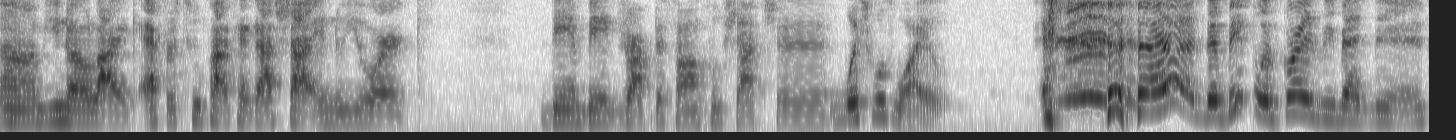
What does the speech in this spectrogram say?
um you know like after tupac had got shot in new york then big dropped the song who shot you which was wild. the beef was crazy back then.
